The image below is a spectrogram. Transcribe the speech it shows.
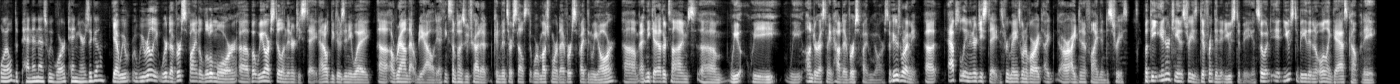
oil dependent as we were ten years ago? Yeah, we we really we're diversifying a little more, uh, but we are still an energy state. I don't think there's any way uh, around that reality. I think sometimes we try to convince ourselves that we're much more diversified than we are, um, and I think at other times um, we we we underestimate how diversified we are. So here's what I mean: uh, absolutely an energy state. This remains one of our our identified industries. But the energy industry is different than it used to be. And so it, it used to be that an oil and gas company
